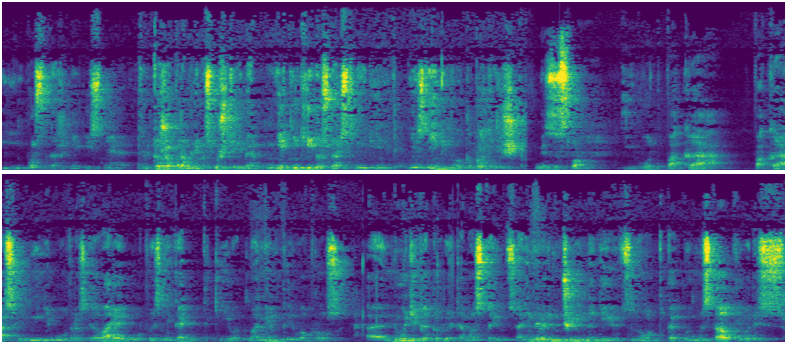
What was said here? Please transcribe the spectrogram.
Ну, и просто даже не объясняют. Это тоже проблема. Слушайте, ребят, нет никаких государственных денег. Есть деньги налогоплательщиков. Безусловно. И вот пока пока с людьми не будут разговаривать, будут возникать такие вот моменты и вопросы. А люди, которые там остаются, они, наверное, ничего не надеются. Но вот как бы мы сталкивались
